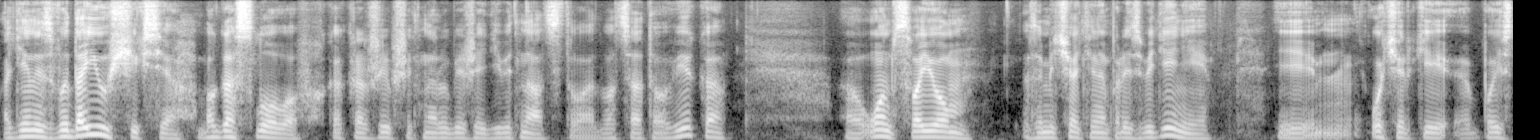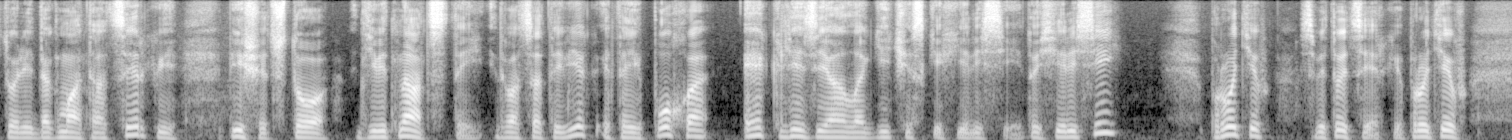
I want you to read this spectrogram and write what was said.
один из выдающихся богословов, как разживших на рубеже XIX-XX века, он в своем замечательном произведении и очерки по истории догмата о церкви пишет, что XIX и XX век – это эпоха экклезиологических ересей. То есть ересей против Святой Церкви, против э,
